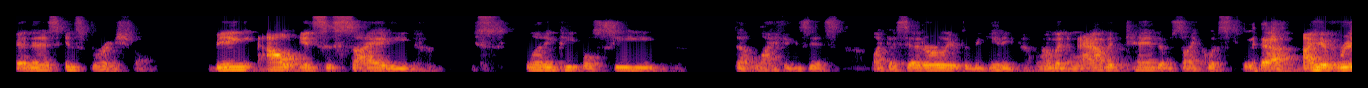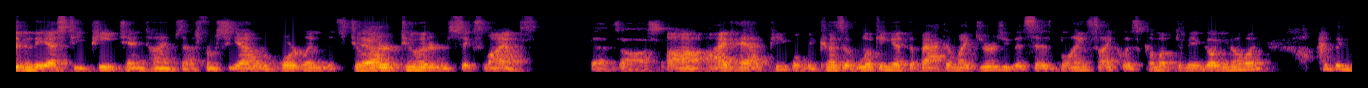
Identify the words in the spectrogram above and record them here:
And then it's inspirational. Being out in society letting people see that life exists like i said earlier at the beginning i'm an Mhm. avid tandem cyclist Yeah. i have ridden the stp 10 times that's from seattle to portland it's 200 206 miles That's awesome. uh, I've had people because of looking at the back of my jersey that says blind cyclist come up to me and go, you know what? I've been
